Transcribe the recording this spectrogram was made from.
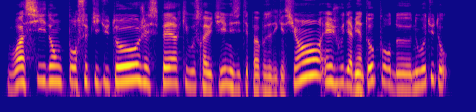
Voici donc pour ce petit tuto, j'espère qu'il vous sera utile, n'hésitez pas à poser des questions, et je vous dis à bientôt pour de nouveaux tutos.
